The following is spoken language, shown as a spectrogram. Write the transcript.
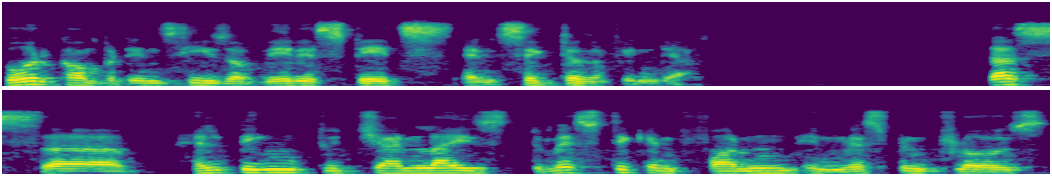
core competencies of various states and sectors of India. Thus, uh, helping to channelize domestic and foreign investment flows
